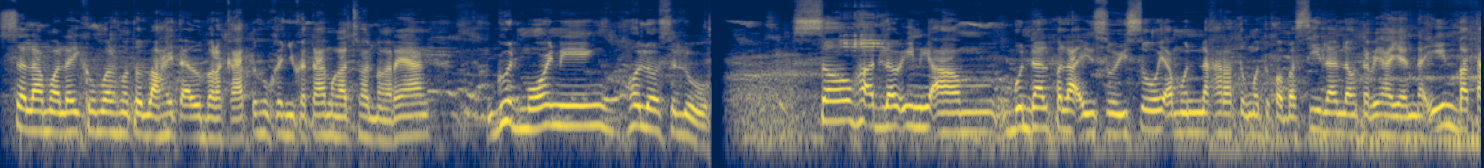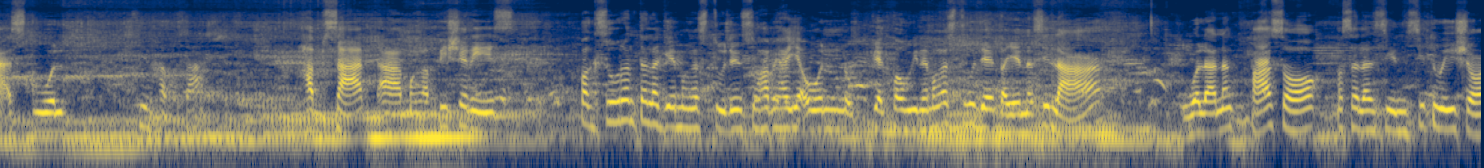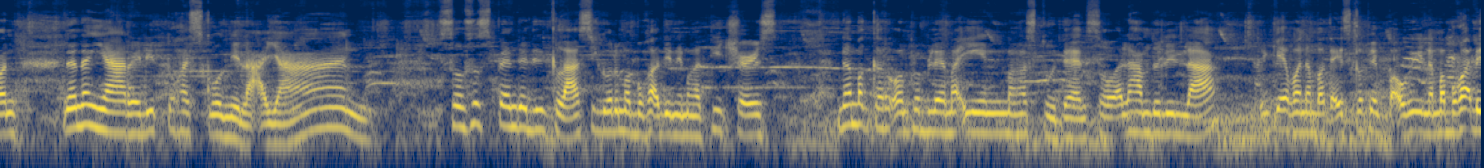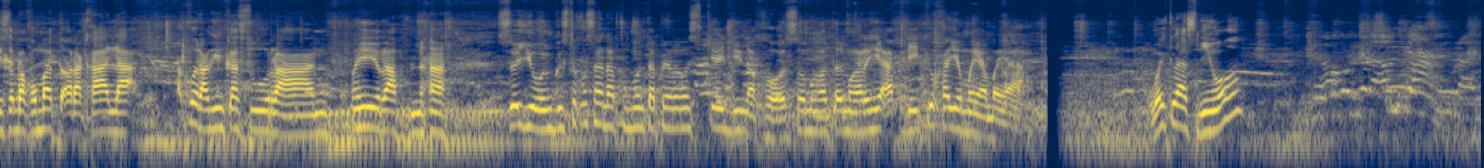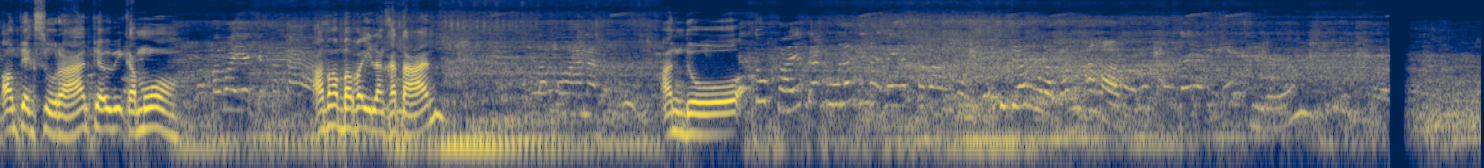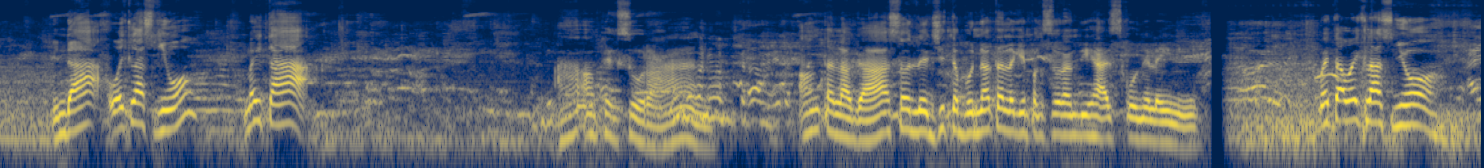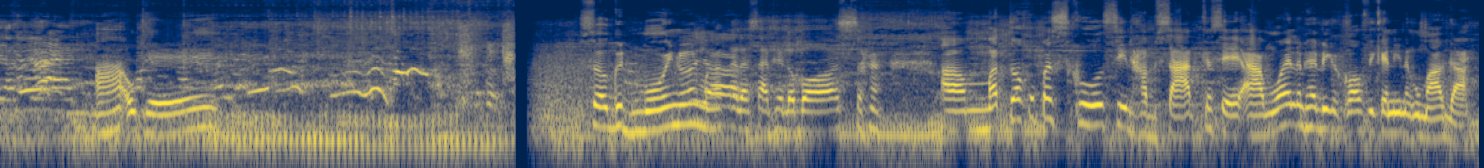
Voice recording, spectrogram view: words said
Assalamualaikum warahmatullahi ta'ala wabarakatuh. Kanyo kata mga tsuhan mga reang. Good morning, holo sulu. So, hadlaw ini um, bundal pala in suy-suy amon nakaratong mo to pabasilan lang tabihayan na in bata school. In Habsat? Habsat ah, mga fisheries. Pagsuran talaga yung mga students. So habihayaon piyagpawi ng mga student. Ayan na sila wala nang pasok, pasalansin situation na nangyari dito high school nila. Ayan. So, suspended in class. Siguro mabuka din yung mga teachers na magkaroon problema in mga students. So, alhamdulillah, yung kaya ng bata is ko pauwi na mabuka din sa Bakumato, Arakala. Ako raging kasuran. Mahirap na. So yun, gusto ko sana pumunta pero scared din ako. So mga tol, mga rin, update ko kayo maya-maya. Way class niyo? Ang piyagsuran, piyawi ka mo. Ang mga babae lang katan? Ando. Hinda, way class niyo? May ta. Ah, ang piyagsuran. Ang talaga. So legit na bunal talaga yung pagsuran di high school nila ini. May ta, way class niyo? Ah, okay. So, good morning mga kalasan. Hello, boss. um, mato ako pa school sin Habsat kasi um, while I'm having a coffee kaninang umaga,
